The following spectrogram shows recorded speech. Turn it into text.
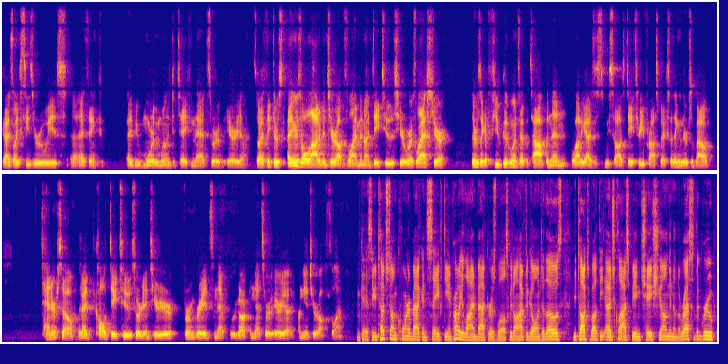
guys like Cesar Ruiz, uh, I think I'd be more than willing to take in that sort of area. So I think there's I think there's a lot of interior offensive linemen on day two this year, whereas last year there was like a few good ones at the top, and then a lot of guys we saw as day three prospects. I think there's about ten or so that I'd call day two sort of interior firm grades in that regard in that sort of area on the interior offensive line. Okay, so you touched on cornerback and safety and probably linebacker as well, so we don't have to go into those. You talked about the edge class being Chase Young and then the rest of the group.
